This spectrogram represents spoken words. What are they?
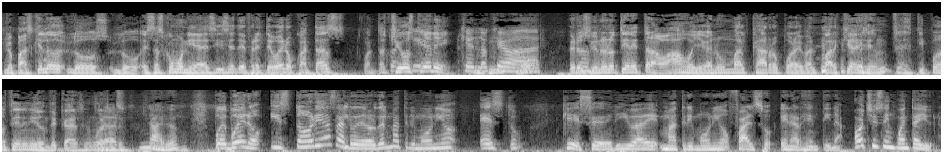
Lo que pasa es que lo- los, lo- estas comunidades dicen de frente, bueno, ¿cuántas, cuántos chivos ¿Qué- tiene? ¿Qué es lo que va a dar? Pero si uno no tiene trabajo, llega en un mal carro por ahí mal parque, dicen, "Mm, ese tipo no tiene ni dónde caerse muerto. Claro. Claro. Pues bueno, historias alrededor del matrimonio, esto que se deriva de matrimonio falso en Argentina. 8 y 51.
